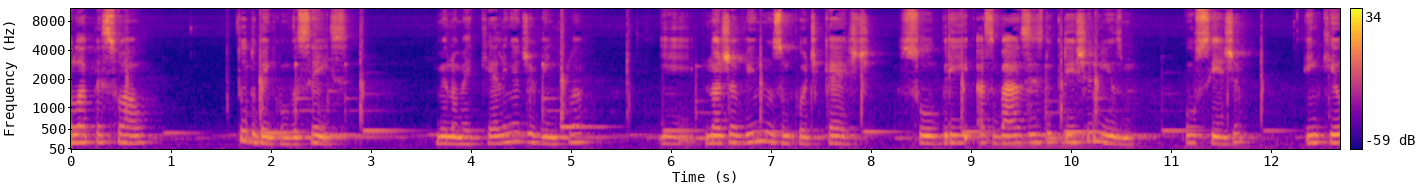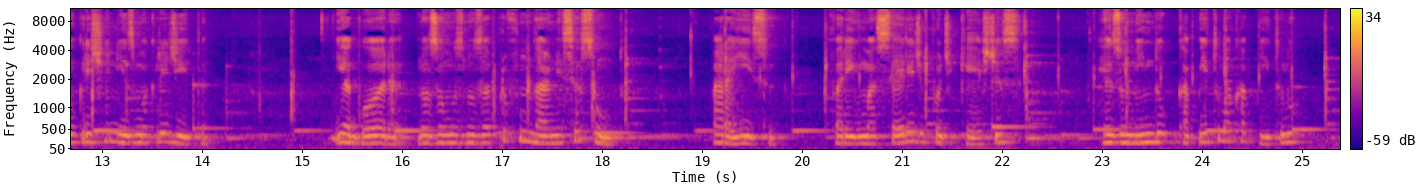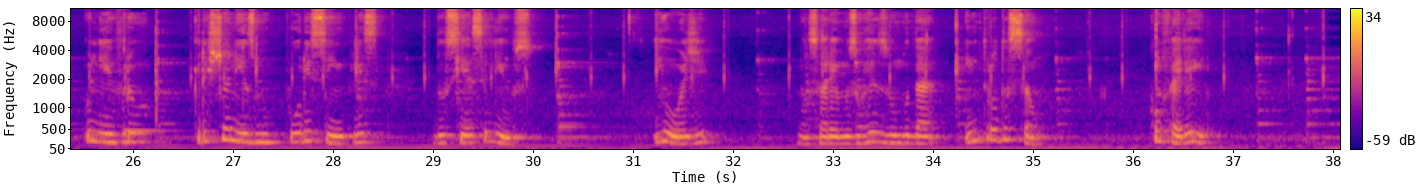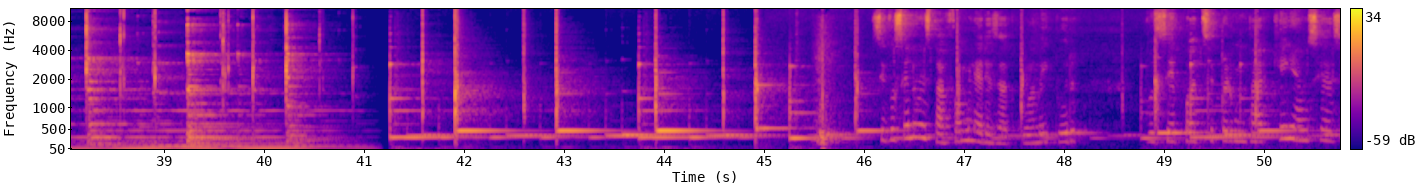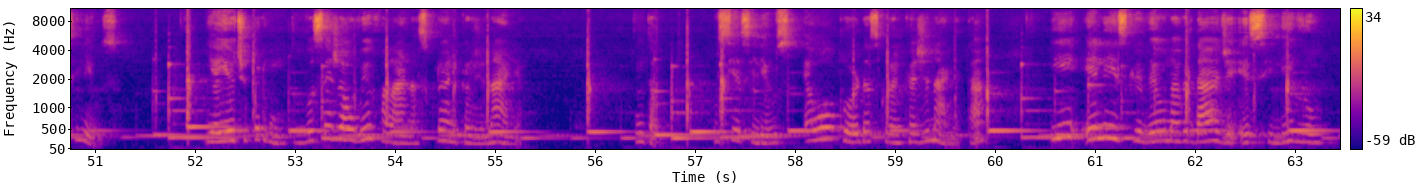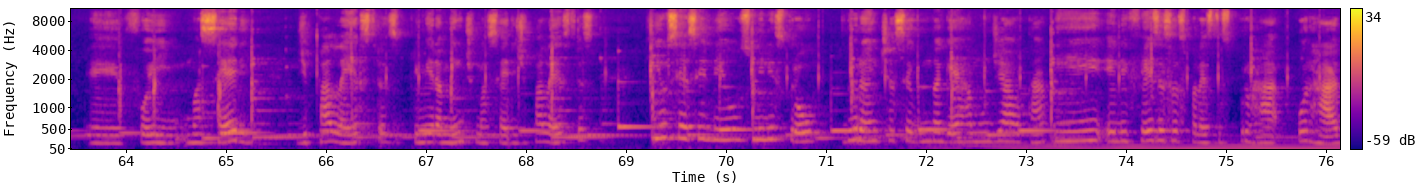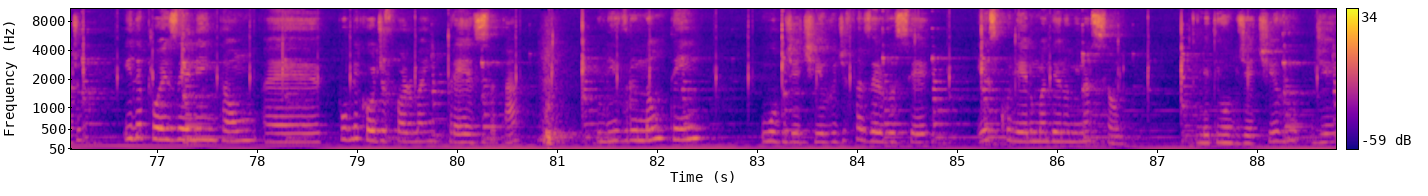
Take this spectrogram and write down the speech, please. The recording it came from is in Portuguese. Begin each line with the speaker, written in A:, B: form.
A: Olá pessoal, tudo bem com vocês? Meu nome é Kellen Advíncula e nós já vimos um podcast sobre as bases do cristianismo, ou seja, em que o cristianismo acredita. E agora nós vamos nos aprofundar nesse assunto. Para isso, farei uma série de podcasts resumindo capítulo a capítulo o livro Cristianismo Puro e Simples do C.S. Lewis. E hoje nós faremos o resumo da introdução. Confere aí. Se você não está familiarizado com a leitura, você pode se perguntar quem é o C.S. Lewis. E aí eu te pergunto, você já ouviu falar nas Crônicas de Nárnia? Então, C.S. Lewis é o autor das Crônicas de Nárnia, tá? E ele escreveu, na verdade, esse livro é, foi uma série de palestras, primeiramente uma série de palestras que o C.S. Lewis ministrou durante a Segunda Guerra Mundial, tá? E ele fez essas palestras por, por rádio e depois ele então é, publicou de forma impressa, tá? O livro não tem o objetivo de fazer você escolher uma denominação. Ele tem o objetivo de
